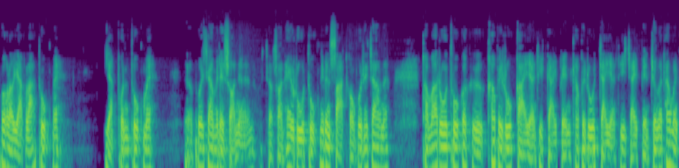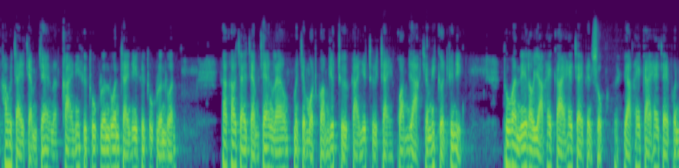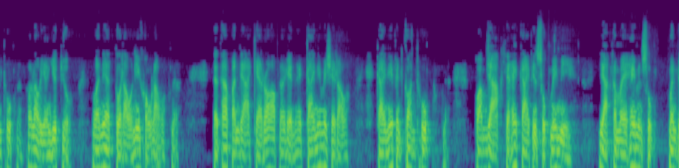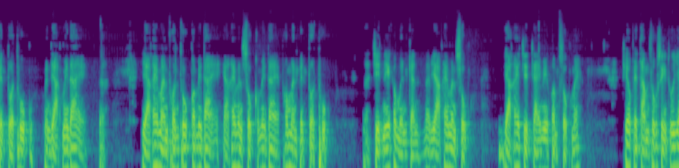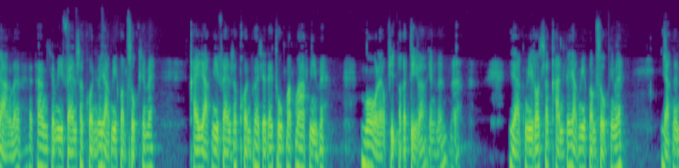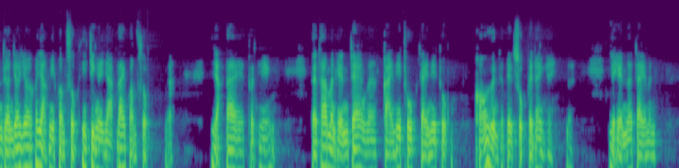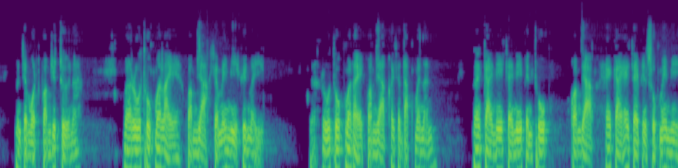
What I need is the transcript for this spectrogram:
พวกเราอยากละทุกข์ไหมอยากพ้นทุกข์ไหม พระพุทธเจ้าไม่ได้สอนอย่างนั้นจะสอนให้รู้ทุกนี่เป็นศาสตร์ของพระพุทธเจ้านะคำว่ารู้ทุกก็คือเข้าไปรู้กายอย่างที่กายเป็น เข้าไปรู้ใจอย่างที่ใจเป็นจนกระทั่งมันเข้าใจแจ่มแจ้งนะกายนี่คือทุกข์ล้วนๆใจนี่คือทุกข์ล้วนๆถ้าเข้าใจแจ่มแจ้งแล้ว มันจะหมดความยึดถือกายยึดถือใจ ความอยากจะไม่เกิดขึ้นอีก ทุกวันนี้เราอยากให้กายให้ใจเป็นสุข อยากให้กายให้ใจพ้นทุกข์เพราะเรายังยึดอยู่ว่าเนี่ยตัวเรานี่ของเรานะ แต่ถ้าปัญญาแก่รอบเราเห็นกายนี้ไม่ใช่เรา กายนี้เป็นก้อนทุกข์ความอยากจะให้กายเป็นสุขไม่มี อยากทำไมให้มันสุข มันเป็นตัวทุกข์มันอยากไม่ได้นะอยากให้มันพ้นทุกข์ก็ไม่ได้ อยากให้มันสุขก็ไม่ได้ เพราะมันเป็นตัวทุกข์จิตนี้ก็เหมือนกันอยากให้มันสุข อยากให้จิตใจมีความสุขไหมเที่ยวไปทำทุกสิ่งทุกอย่างนะกระทั่งจะมีแฟนสักคนก็อยากมีความสุขใช่ไหมใครอยากมีแฟนสักคนเพื่อจะได้ทุกข์มาก ๆ มีไหม โง่แล้วผิดปกติแล้วอย่างนั้นนะอยากมีรถสักคันก็อยากมีความสุขใช่ไหมอยากเงินเดือนเยอะ ๆ ก็อยากมีความสุขจริงๆอยากได้ความสุขนะอยากได้ตัวเอง แต่ถ้ามันเห็นแจ้งนะกายนี้ทุกข์ใจนี้ทุกข์ของอื่นจะเป็นสุขไปได้ไงนะอย่าเห็นนะใจมันมันจะหมดความยึดถือนะมารู้ทุกข์เมื่อไหร่ความอยากจะไม่มีขึ้นมาอีกนะรู้ทุกข์เมื่อไหร่ความอยากก็จะดับเมื่อนั้น นั้นกายนี้ใจนี้เป็นทุกข์ความอยากให้กายให้ใจเป็นสุขไม่มี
